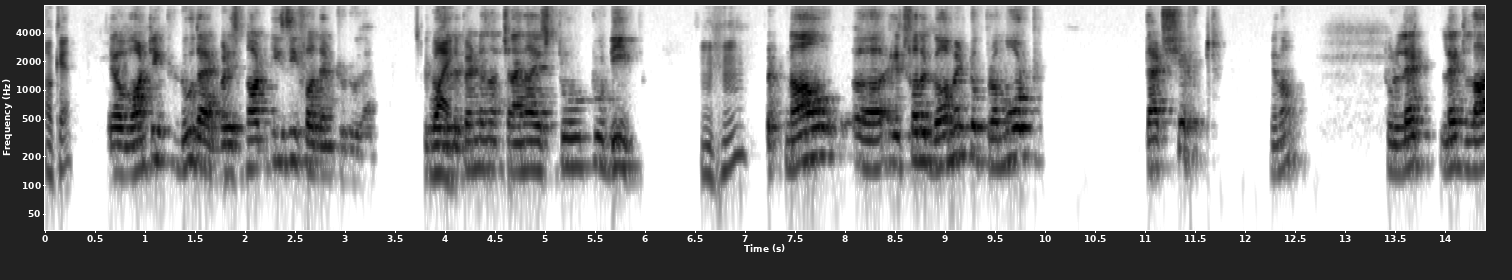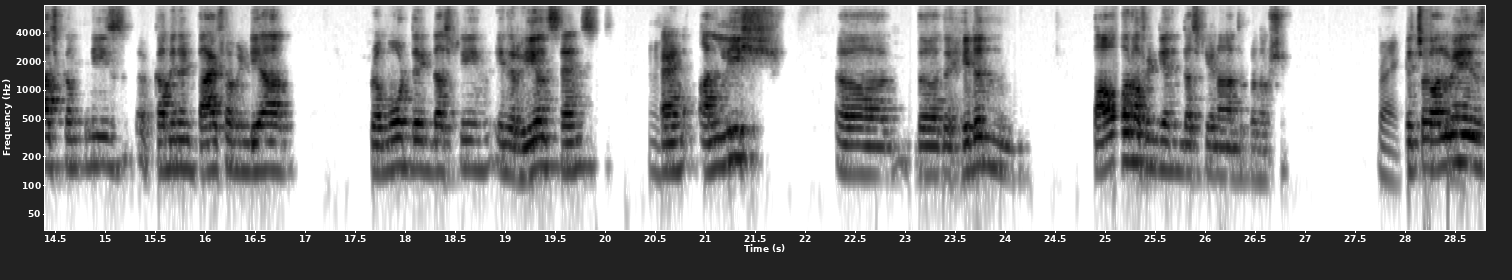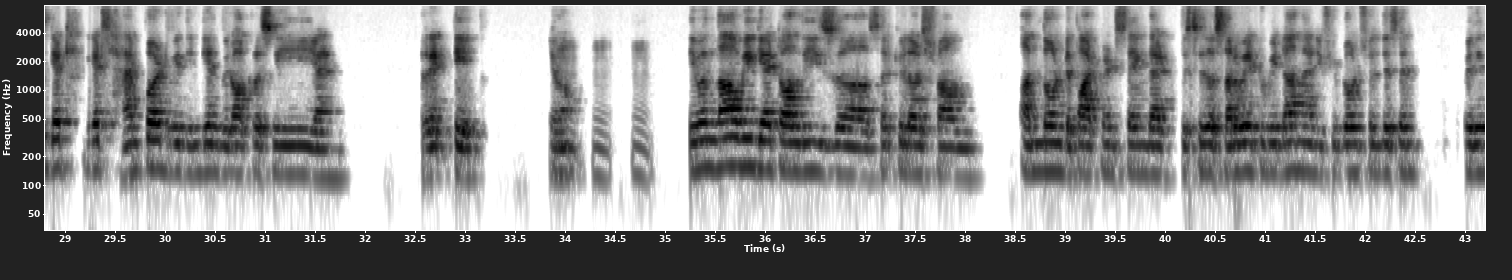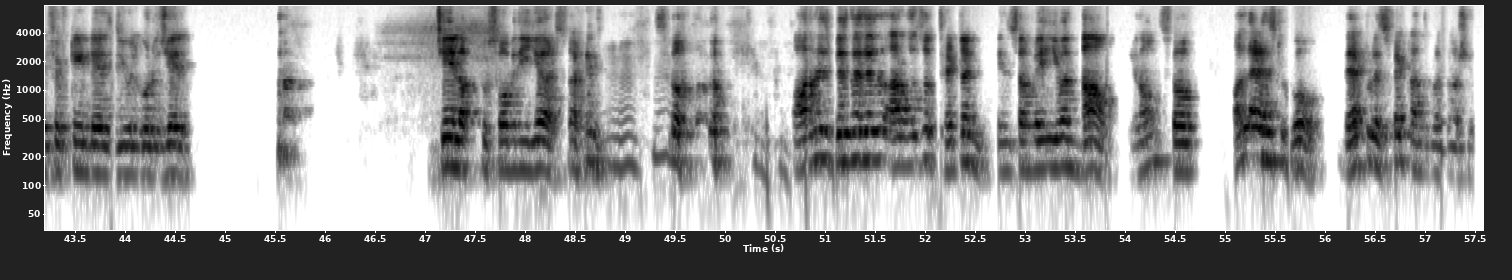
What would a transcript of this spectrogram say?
Okay they are wanting to do that, but it's not easy for them to do that because Why? the dependence on China is too too deep. Mm-hmm. But now uh, it's for the government to promote that shift. You know, to let let large companies uh, come in and buy from India, promote the industry in, in a real sense, mm-hmm. and unleash uh, the the hidden power of Indian industry and entrepreneurship right which always get gets hampered with indian bureaucracy and red tape you know? Mm-hmm. even now we get all these uh, circulars from unknown departments saying that this is a survey to be done and if you don't fill this in within 15 days you will go to jail. Jail up to so many years I mean, mm-hmm. so honest businesses are also threatened in some way even now you know? So all that has to go. They have to respect entrepreneurship.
